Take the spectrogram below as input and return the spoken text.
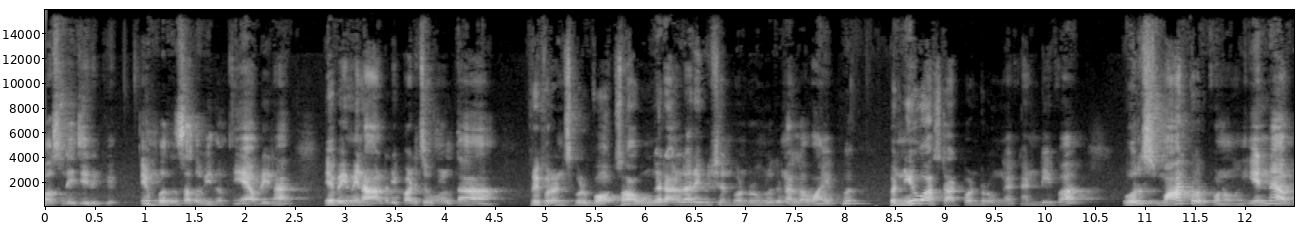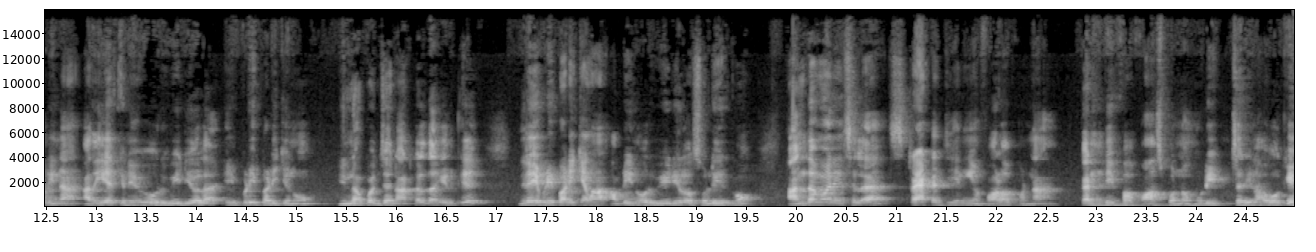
பர்சன்டேஜ் இருக்குது எண்பது சதவீதம். ஏன் அப்படின்னா எப்பயுமே நான் ஆல்ரெடி படித்தவங்களுக்கு தான் ப்ரிஃபரன்ஸ் கொடுப்போம். ஸோ அவங்க நல்லா ரிவிஷன் பண்ணுறவங்களுக்கு நல்ல வாய்ப்பு. இப்போ நியூவாக ஸ்டார்ட் பண்ணுறவங்க கண்டிப்பாக ஒரு ஸ்மார்ட் ஒர்க் பண்ணணும். என்ன அப்படின்னா அதை ஏற்கனவே ஒரு வீடியோவில் எப்படி படிக்கணும்? இன்னும் கொஞ்சம் நாட்கள் தான் இருக்குது இதில் எப்படி படிக்கலாம் அப்படின்னு ஒரு வீடியோவில் சொல்லியிருக்கோம். அந்த மாதிரி சில ஸ்ட்ராட்டஜியை நீங்கள் ஃபாலோ பண்ணால் கண்டிப்பாக பாஸ் பண்ண முடியும். சரிங்களா? ஓகே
